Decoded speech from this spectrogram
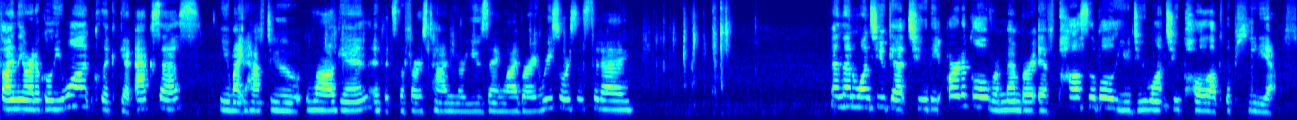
Find the article you want, click Get Access. You might have to log in if it's the first time you're using library resources today. And then once you get to the article, remember if possible, you do want to pull up the PDF.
